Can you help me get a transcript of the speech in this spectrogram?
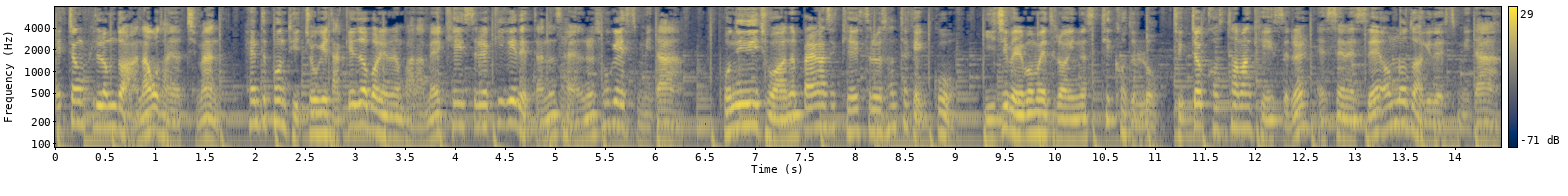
액정 필름도 안 하고 다녔지만 핸드폰 뒤쪽이 다 깨져버리는 바람에 케이스를 끼게 됐다는 사연을 소개했습니다. 본인이 좋아하는 빨간색 케이스를 선택했고 2집 앨범에 들어있는 스티커들로 직접 custom한 케이스를 SNS에 업로드하기도 했습니다.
